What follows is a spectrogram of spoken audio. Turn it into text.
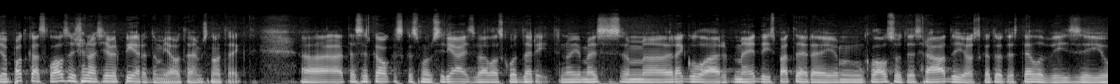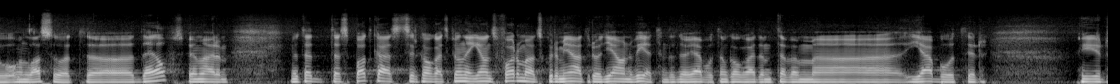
jo podkāstu klausīšanās jau ir piereduma jautājums noteikti. Uh, tas ir kaut kas, kas mums ir jāizvēlas, ko darīt darīt. Nu, ja mēs esam regulāri mēdīs patērējumi, klausoties radio, skatoties televīziju un lasot uh, Delfus, piemēram, nu, tad tas podkāsts ir kaut kāds pilnīgi jauns formāts, kuram jāatrod jauna vieta. Tad jau jābūt tam kaut kādam tavam, jābūt. Ir, ir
